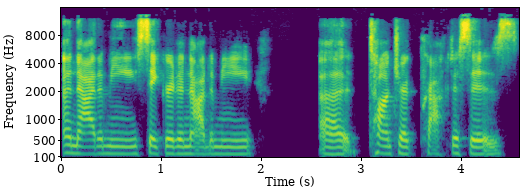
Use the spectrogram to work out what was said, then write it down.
anatomy, sacred anatomy, uh, tantric practices.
